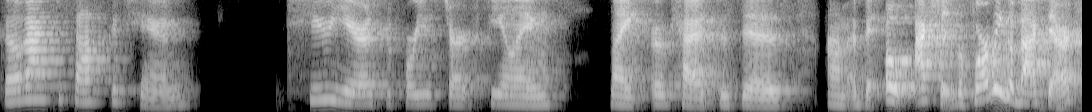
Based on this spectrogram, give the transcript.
go back to Saskatoon two years before you start feeling like, okay, this is um, a bit. Oh, actually, before we go back there,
